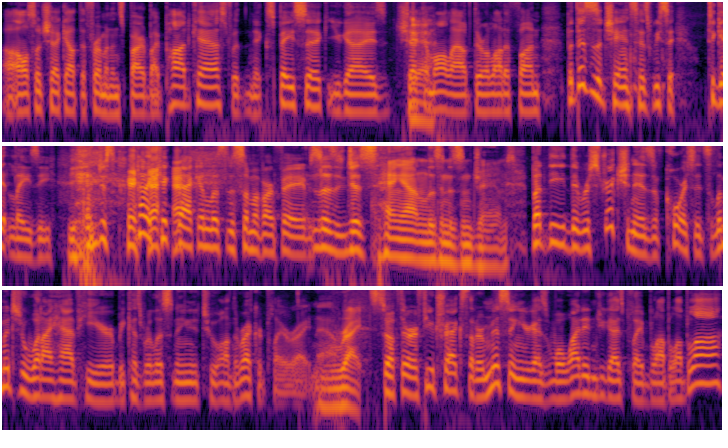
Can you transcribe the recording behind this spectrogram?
Uh, also, check out the From and Inspired by podcast with Nick Spacek. You guys check Yeah. them all out. They're a lot of fun. But this is a chance, as we say, to get lazy and just kind of kick back and listen to some of our faves. Listen, just hang out and listen to some jams. But the the restriction is, of course, it's limited to what I have here because we're listening to on the record player right now. Right. So if there are a few tracks that are missing, you guys, well, why didn't you guys play blah blah blah?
